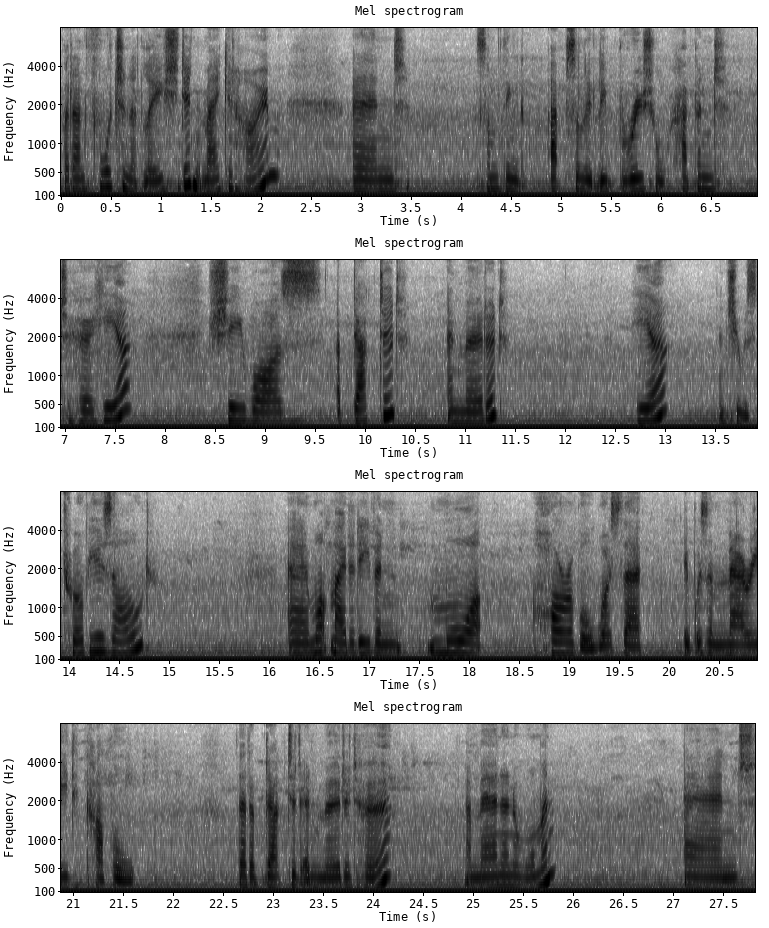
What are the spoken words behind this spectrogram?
But unfortunately, she didn't make it home, and something absolutely brutal happened to her here. She was abducted and murdered here, and she was 12 years old. And what made it even more horrible was that it was a married couple that abducted and murdered her a man and a woman. And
